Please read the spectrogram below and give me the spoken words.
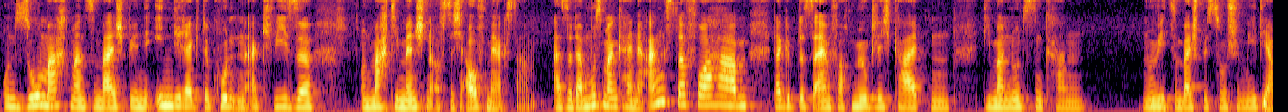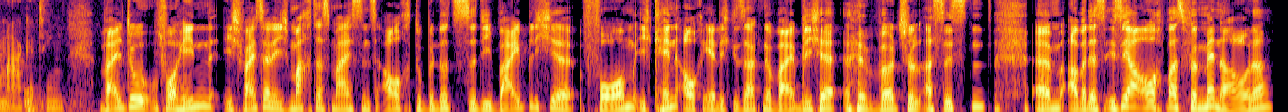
Und so macht man zum Beispiel eine indirekte Kundenakquise und macht die Menschen auf sich aufmerksam. Also da muss man keine Angst davor haben, da gibt es einfach Möglichkeiten, die man nutzen kann, wie zum Beispiel Social Media Marketing. Weil du vorhin, ich weiß ja nicht, ich mache das meistens auch, du benutzt so die weibliche Form. Ich kenne auch ehrlich gesagt eine weibliche äh, Virtual Assistant, ähm, aber das ist ja auch was für Männer, oder?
